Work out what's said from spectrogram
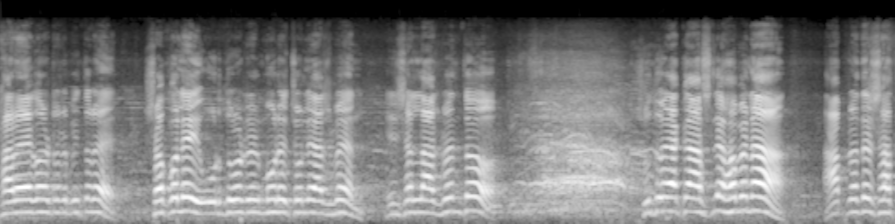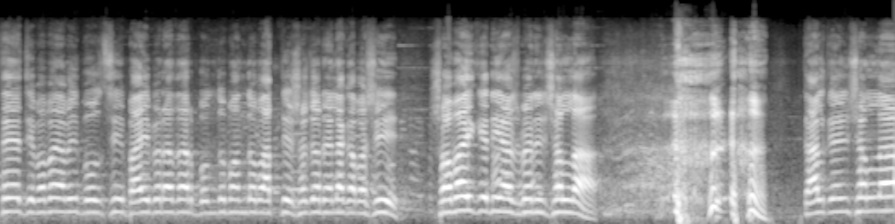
সাড়ে এগারোটার ভিতরে সকলেই উর্দু রোডের মোড়ে চলে আসবেন। ইনশাল্লাহ আসবেন তো? শুধু একা আসলে হবে না। আপনাদের সাথে যেভাবে আমি বলছি, ভাই বেরাদার বন্ধু বান্ধব আত্মীয় স্বজন, এলাকাবাসী, সবাইকে নিয়ে আসবেন ইনশাল্লাহ। কালকে ইনশাল্লাহ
